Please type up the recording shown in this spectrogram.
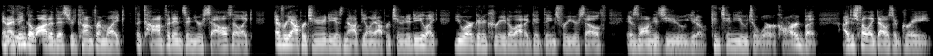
And mm-hmm. I think a lot of this should come from like the confidence in yourself that like every opportunity is not the only opportunity. Like you are going to create a lot of good things for yourself as long as you, you know, continue to work hard. But I just felt like that was a great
